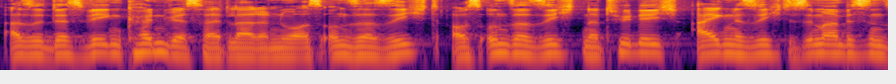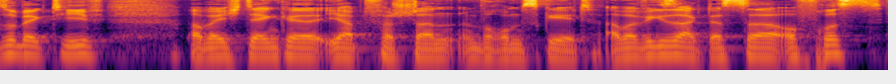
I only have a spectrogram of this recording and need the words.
also deswegen können wir es halt leider nur aus unserer Sicht. Aus unserer Sicht natürlich, eigene Sicht ist immer ein bisschen subjektiv, aber ich denke, ihr habt verstanden, worum es geht. Aber wie gesagt, dass da auf Frust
